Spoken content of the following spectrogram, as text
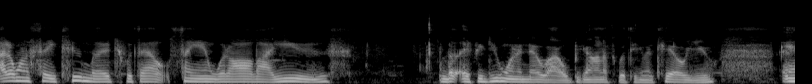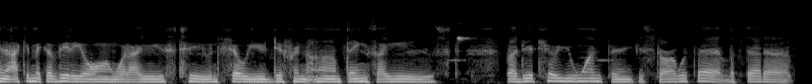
I don't want to say too much without saying what all I use. But if you do want to know, I will be honest with you and tell you. And I can make a video on what I used to and show you different um, things I used. But I did tell you one thing. You start with that. Look that up.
